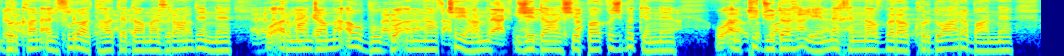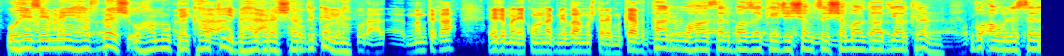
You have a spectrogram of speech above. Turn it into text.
بركان الفرات هات دامزراندن و ارمانجا ما او بو گو ام نافچيان جدا و ئەم تو جوداهیە نەخن ناوبەرا کورد و عربانە و هێزێمەی هەفبەش و هەموو پێکهاتی بە هەورە شەر دەکەن هەروەها سەربازەکەیجی شەمسی شەمالدا دیارکردن گو ئەو لەسەر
